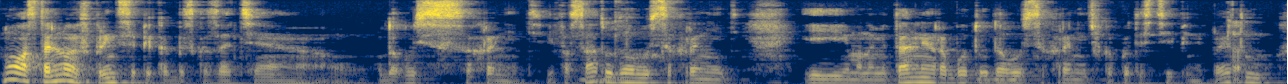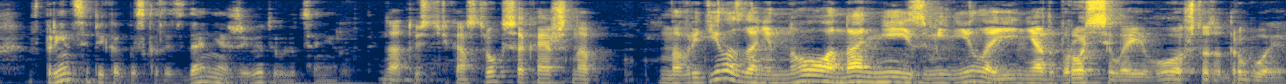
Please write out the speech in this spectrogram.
Ну, а остальное, в принципе, как бы сказать, э, удалось сохранить. И фасад удалось сохранить, и монументальные работы удалось сохранить в какой-то степени. Поэтому, в принципе, как бы сказать, здание живет и эволюционирует. Да, то есть реконструкция, конечно, навредила зданию, но она не изменила и не отбросила его что-то другое.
